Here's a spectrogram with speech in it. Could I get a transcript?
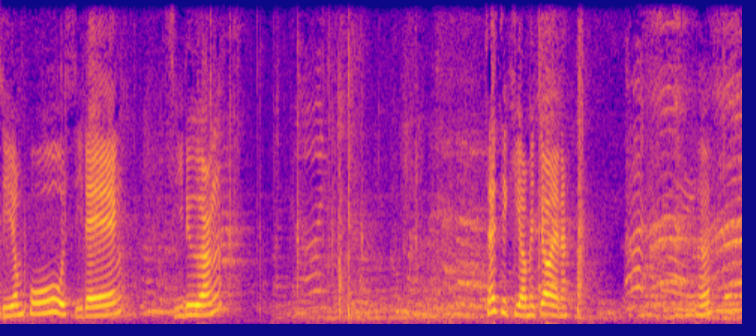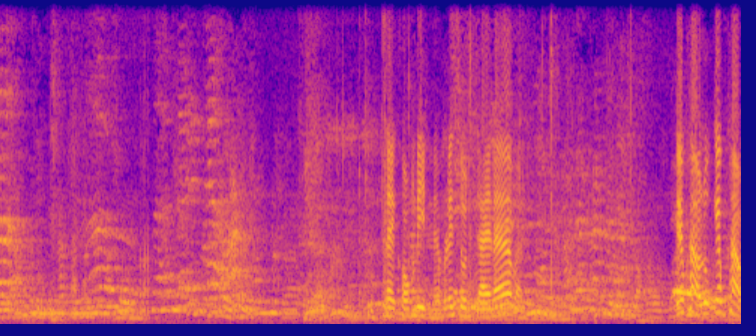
สีชมพู สีแดง สีเหลือง ใช้สีเขียวไม่จ้อยนะเฮ้ได้ของดินเนี่ยไม่ได้สนใจแล้วบัดเก็บข่าวลูกเก็บข่าว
